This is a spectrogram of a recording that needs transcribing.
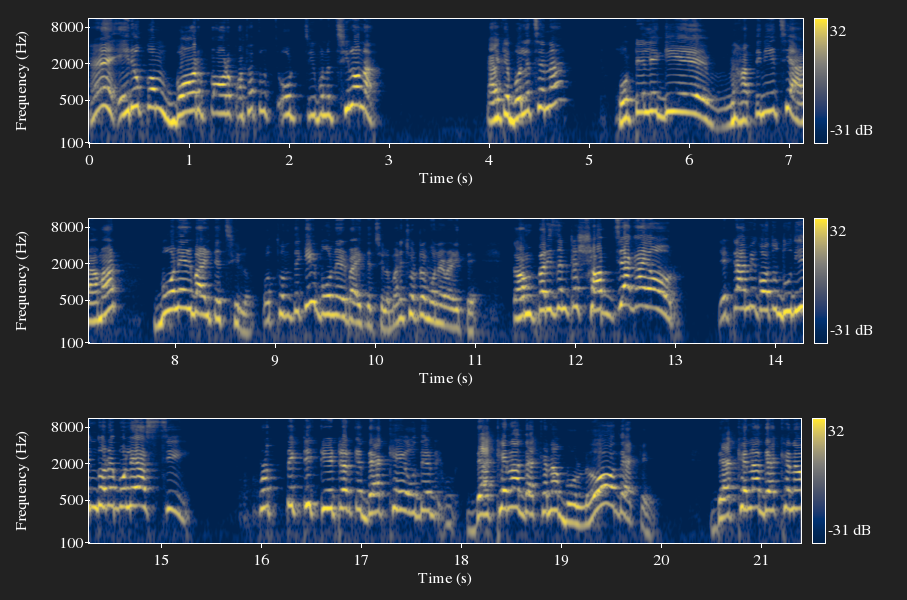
হ্যাঁ এরকম বর পর কথা তো ওর জীবনে ছিল না। কালকে বলেছে না, হোটেলে গিয়ে হাতে নিয়েছি আর আমার বোনের বাড়িতে ছিল। প্রথম থেকেই বোনের বাড়িতে ছিল মানে ছোট বোনের বাড়িতে। কম্প্যারিজনটা সব জায়গায় ওর। যেটা আমি গত দুদিন ধরে বলে আসছি। প্রত্যেকটি ক্রিয়েটারকে দেখে, ওদের দেখে না দেখে না, বলেও দেখে। দেখে না দেখে না,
